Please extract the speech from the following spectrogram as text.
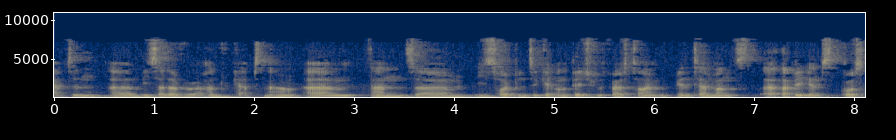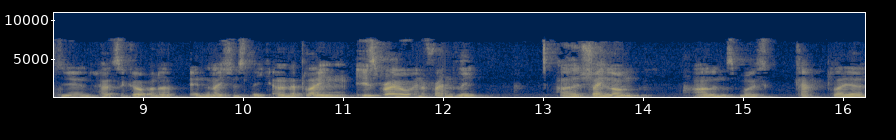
captain. Um, he's had over 100 caps now, um, and um, he's hoping to get on the pitch for the first time in 10 months. Uh, that'd be against Bosnia and Herzegovina in the Nations League, and they're playing Israel in a friendly. Uh, Shane Long, Ireland's most capped player.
